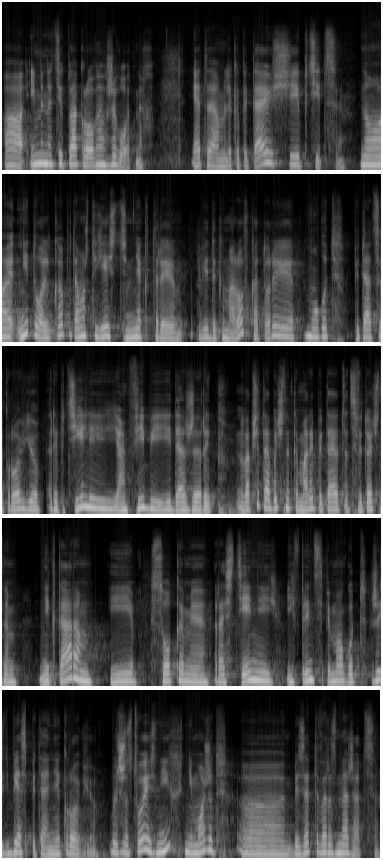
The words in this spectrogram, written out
э, именно теплокровных животных. Это млекопитающие птицы. Но не только, потому что есть некоторые виды комаров, которые могут питаться кровью рептилий, амфибий и даже рыб. Вообще-то обычно комары питаются цветочным нектаром и соками растений и, в принципе, могут жить без питания кровью. Большинство из них не может э, без этого размножаться.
